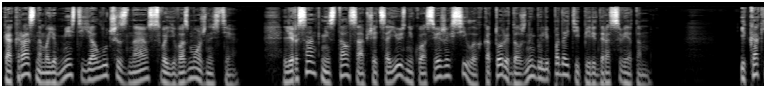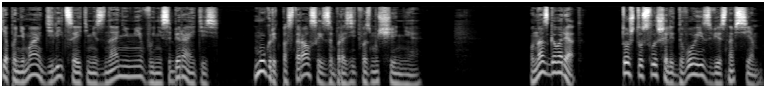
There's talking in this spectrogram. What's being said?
Как раз на моем месте я лучше знаю свои возможности». Лерсанг не стал сообщать союзнику о свежих силах, которые должны были подойти перед рассветом. И, как я понимаю, делиться этими знаниями вы не собираетесь. Мугрид постарался изобразить возмущение. У нас говорят, то, что слышали двое, известно всем,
